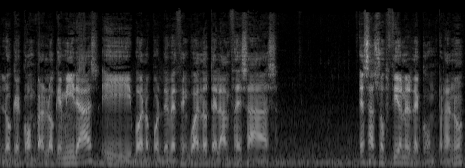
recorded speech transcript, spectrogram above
lo que compras, lo que miras y bueno, pues de vez en cuando te lanza esas, esas opciones de compra, ¿no?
